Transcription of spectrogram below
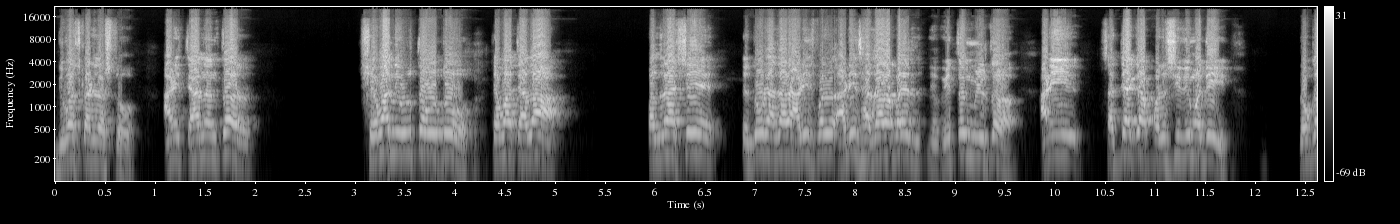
दिवस काढत असतो. आणि त्यानंतर सेवानिवृत्त होतो तेव्हा त्याला पंधराशे ते दोन हजार अडीच पर्यंत अडीच हजारापर्यंत वेतन मिळतं. आणि सध्याच्या परिस्थितीमध्ये लोक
